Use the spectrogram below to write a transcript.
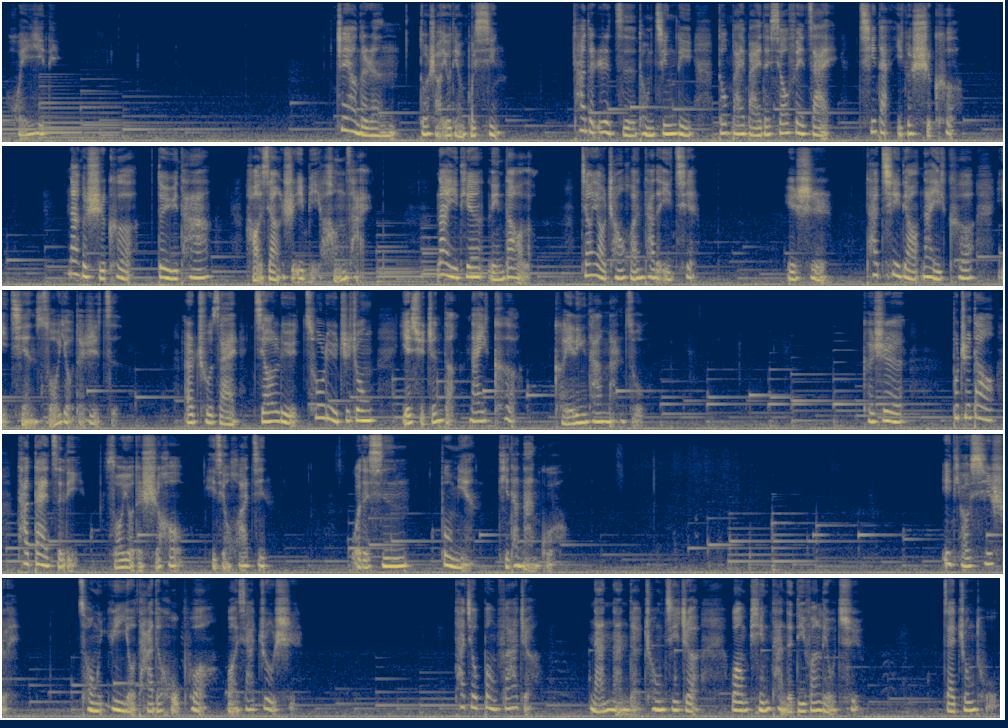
回忆里，这样的人多少有点不幸。他的日子同精力都白白的消费在期待一个时刻。那个时刻对于他，好像是一笔横财。那一天临到了，将要偿还他的一切。于是。他弃掉那一刻以前所有的日子，而处在焦虑、粗虑之中，也许真的那一刻可以令他满足。可是，不知道他袋子里所有的时候已经花尽，我的心不免替他难过。一条溪水从蕴有它的湖泊往下注时，它就迸发着，喃喃地冲击着，往平坦的地方流去。在中途，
